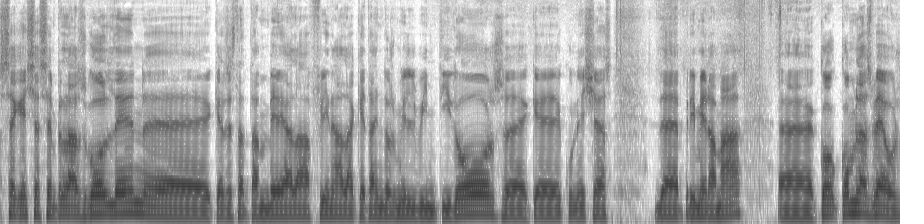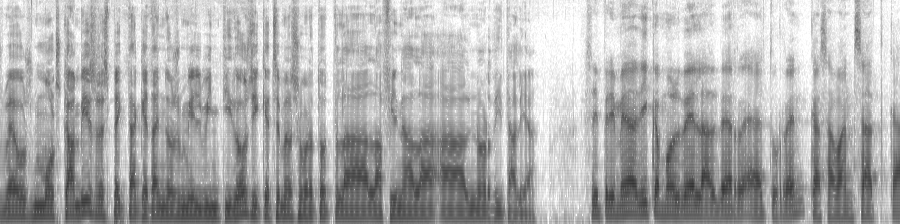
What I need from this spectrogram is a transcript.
segueixes sempre les Golden, eh, que has estat també a la final aquest any 2022, eh, que coneixes de primera mà, eh, com, com les veus? Veus molts canvis respecte a aquest any 2022 i què et sembla sobretot la, la final al nord d'Itàlia? Sí, primer de dir que molt bé l'Albert eh, Torrent, que s'ha avançat que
